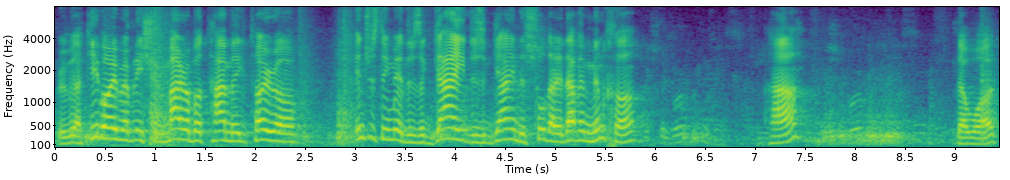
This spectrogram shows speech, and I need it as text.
Rabbi Akiva Rabbi Shemar Batame Torah. Interesting, man. There's a guy. There's a guy in the shul that I daven mincha. Huh? That what?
